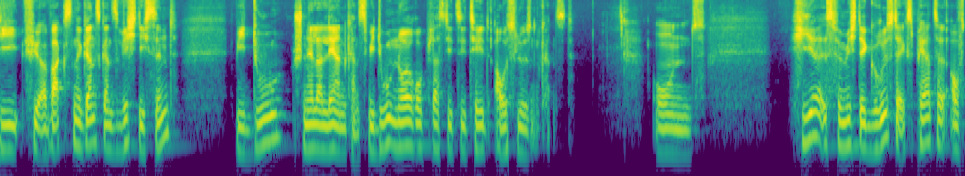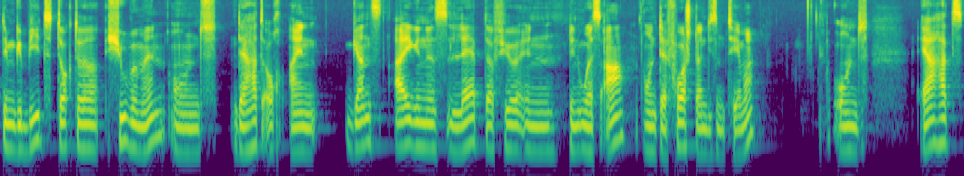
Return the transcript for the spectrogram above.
die für Erwachsene ganz, ganz wichtig sind, wie du schneller lernen kannst, wie du Neuroplastizität auslösen kannst. Und hier ist für mich der größte Experte auf dem Gebiet Dr. Huberman und der hat auch ein ganz eigenes Lab dafür in den USA und der forscht an diesem Thema. Und er hat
